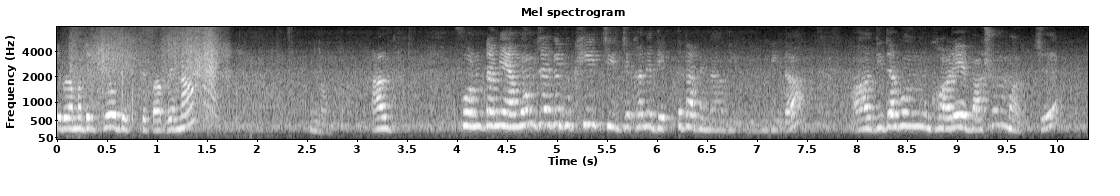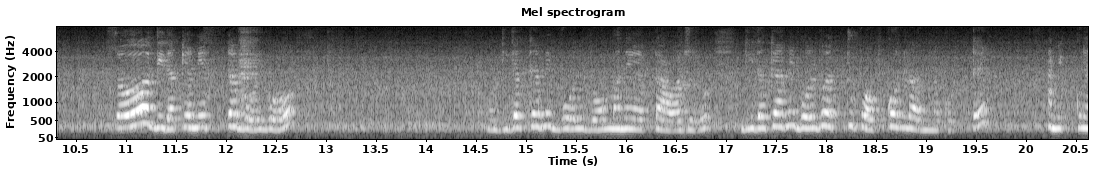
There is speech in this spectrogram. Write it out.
এবার আমাদের কেউ দেখতে পাবে না। আর ফোনটা আমি এমন জায়গায় ঢুকিয়েছি যেখানে দেখতে পাবে না দিদা। আর দিদা এখন ঘরে বাসন মাজছে। তো দিদাকে আমি একটা বলব। দিদাকে আমি বলব মানে একটা আওয়াজ হলো। দিদাকে আমি বলব একটু পপকর্ন রান্না করতে। আমি এক্ষুনি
